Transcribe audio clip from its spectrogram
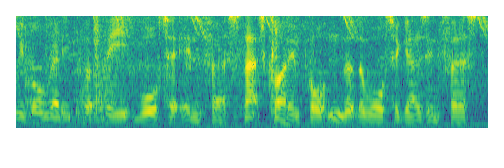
we've already put the water in first. That's quite important that the water goes in first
